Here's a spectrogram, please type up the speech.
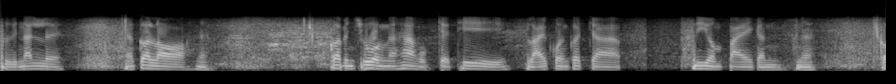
ผืนนั้นเลย นะก็รอนะก็เป็นช่วงนะห้าหกเจ็ดที่หลายคนก็จะนิยมไปกันนะ ก็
